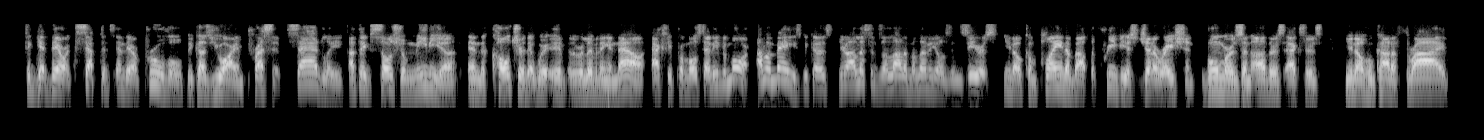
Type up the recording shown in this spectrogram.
to get their acceptance and their approval because you are impressive. Sadly, I think social media and the culture that we're, we're living in now actually promotes that even more. I'm amazed because, you know, I listen to a lot of millennials and Zers, you know, complain about the previous generation, boomers and others, Xers, you know, who kind of thrive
